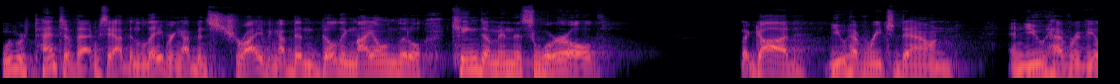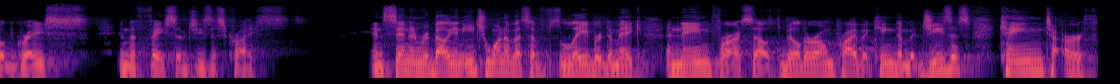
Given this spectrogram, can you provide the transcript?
We repent of that. and We say, I've been laboring, I've been striving, I've been building my own little kingdom in this world. But God, you have reached down and you have revealed grace in the face of Jesus Christ. In sin and rebellion, each one of us have labored to make a name for ourselves, to build our own private kingdom. But Jesus came to earth.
